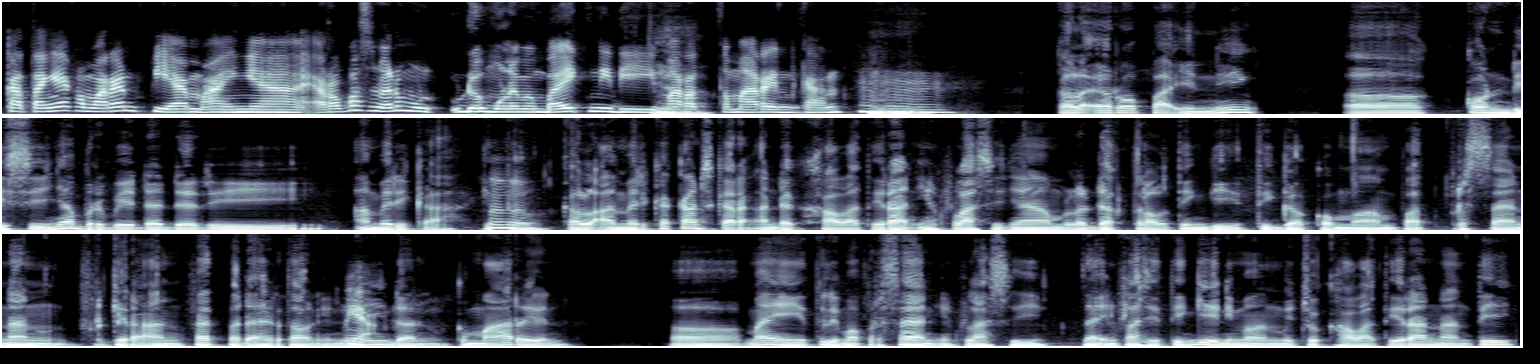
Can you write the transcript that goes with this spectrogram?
katanya kemarin PMI-nya Eropa sebenarnya udah mulai membaik nih di Ya. Maret kemarin kan. Mm-mm. Kalau Eropa ini eh, kondisinya berbeda dari Amerika gitu. Kalau Amerika kan sekarang ada kekhawatiran inflasinya meledak terlalu tinggi 3,4 persenan perkiraan Fed pada akhir tahun ini Ya. dan kemarin eh, Mei itu 5 persen inflasi. Nah inflasi tinggi ini memicu kekhawatiran nanti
